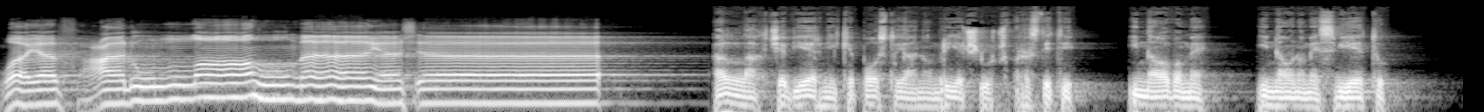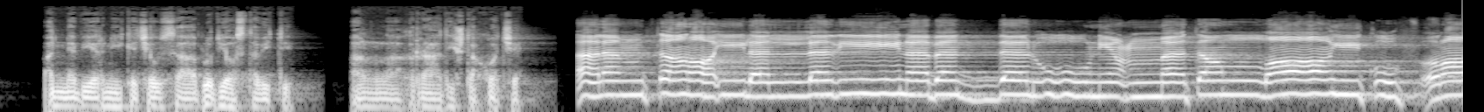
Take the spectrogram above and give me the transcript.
ويفعل الله ما يشاء Allah će vjernike postojanom riječju učvrstiti i na ovome i na onome svijetu, a nevjernike će u zabludi ostaviti. Allah radi šta hoće. ألم تر إلى الذين بدلوا نعمة الله كفرا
